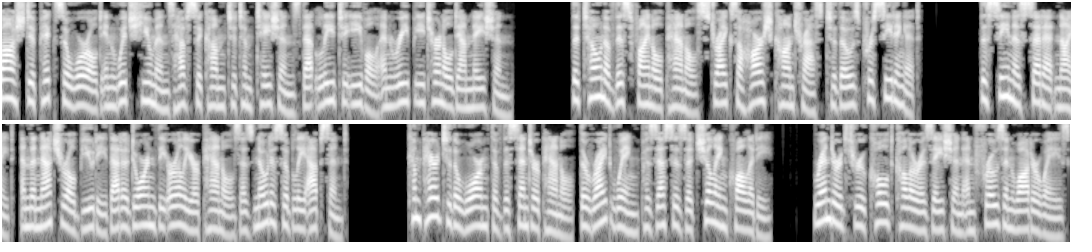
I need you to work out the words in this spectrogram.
Bosch depicts a world in which humans have succumbed to temptations that lead to evil and reap eternal damnation. The tone of this final panel strikes a harsh contrast to those preceding it. The scene is set at night, and the natural beauty that adorned the earlier panels is noticeably absent. Compared to the warmth of the center panel, the right wing possesses a chilling quality rendered through cold colorization and frozen waterways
